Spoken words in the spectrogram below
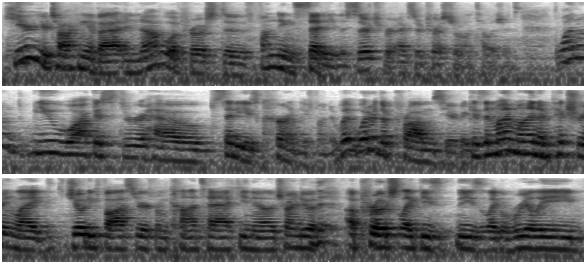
here you're talking about a novel approach to funding SETI, the search for extraterrestrial intelligence. Why don't you walk us through how SETI is currently funded? What, what are the problems here? Because in my mind, I'm picturing like Jodie Foster from Contact, you know, trying to the, approach like these these like really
